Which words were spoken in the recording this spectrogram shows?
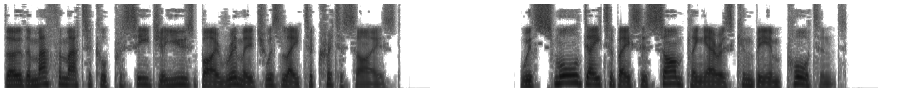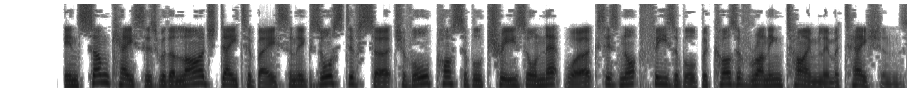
though the mathematical procedure used by Ringe was later criticized. With small databases sampling errors can be important. In some cases with a large database an exhaustive search of all possible trees or networks is not feasible because of running time limitations.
